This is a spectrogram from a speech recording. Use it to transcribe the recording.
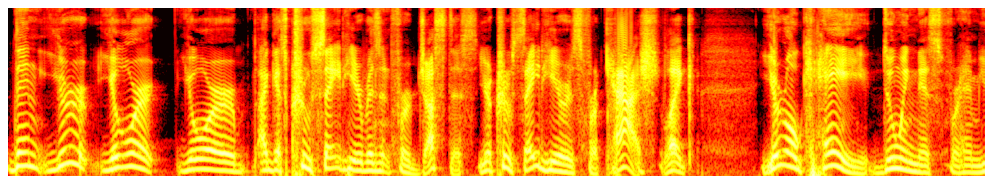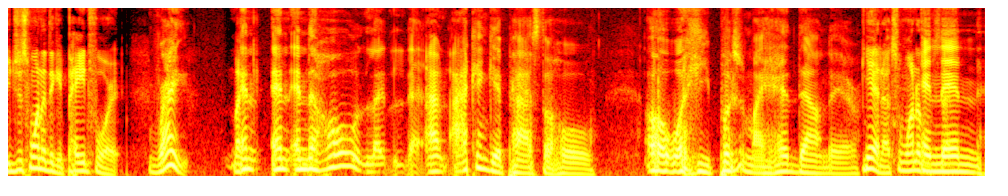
then your your your I guess crusade here isn't for justice. Your crusade here is for cash. Like you're okay doing this for him. You just wanted to get paid for it. Right. and and and the whole like I, I can get past the whole oh what he pushed my head down there. Yeah, that's one of And then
